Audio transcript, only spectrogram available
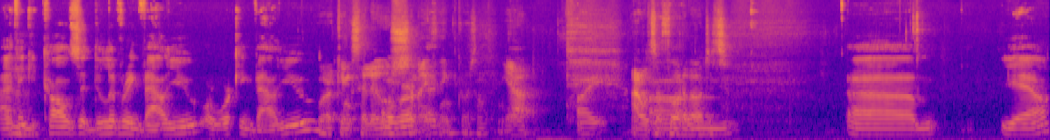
I think he calls it delivering value or working value. Working solution, Over- I think, or something. Yeah. I I also thought about it. Um, yeah.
